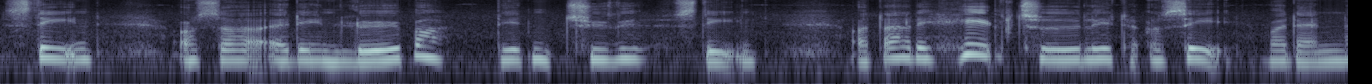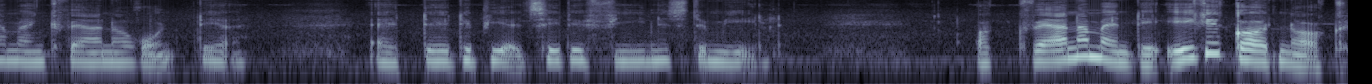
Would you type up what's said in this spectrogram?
sten, og så er det en løber, det er den tykke sten. Og der er det helt tydeligt at se, hvordan når man kværner rundt der, at øh, det bliver til det fineste mel. Og kværner man det ikke godt nok,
